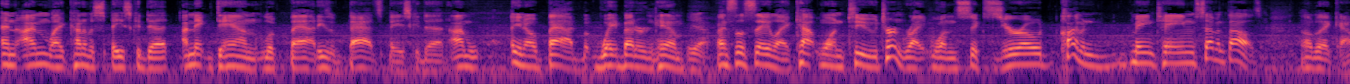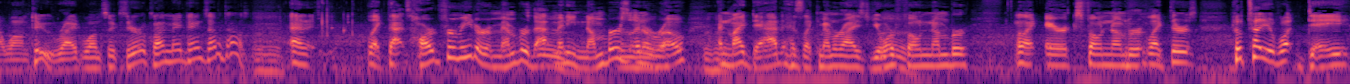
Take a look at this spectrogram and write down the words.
And i'm like kind of a space cadet. I make dan look bad. He's a bad space cadet. I'm you know bad but way better than him. Yeah. and so they'll say like cat 1 2 turn right 160 climb and maintain 7000 i'll be like cat 1 2 right 160 climb mm-hmm. and maintain 7000 and like that's hard for me to remember that mm. many numbers in a mm-hmm. row. Mm-hmm. And my dad has like memorized your mm. phone number like eric's phone number. Like there's he'll tell you what day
